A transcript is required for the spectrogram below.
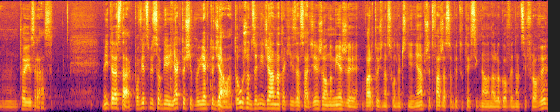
mm, to jest raz. No i teraz tak, powiedzmy sobie, jak to, się, jak to działa. To urządzenie działa na takiej zasadzie, że ono mierzy wartość nasłonecznienia, przetwarza sobie tutaj sygnał analogowy na cyfrowy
